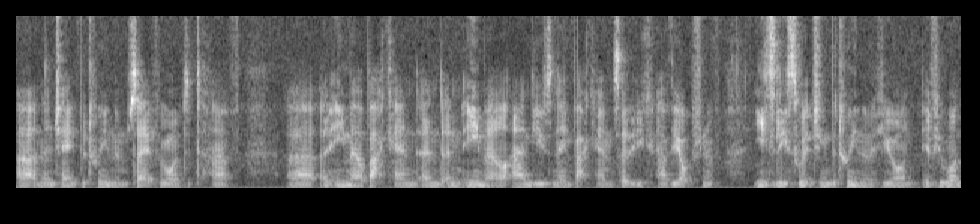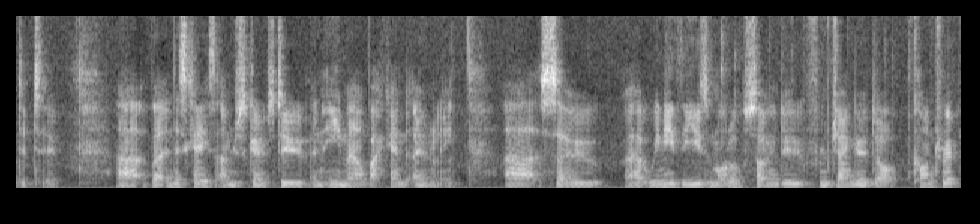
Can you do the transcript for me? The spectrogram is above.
uh, and then change between them. Say if we wanted to have uh, an email backend and an email and username backend so that you can have the option of easily switching between them if you want if you wanted to. Uh, but in this case I'm just going to do an email backend only. Uh, so uh, we need the user model. So I'm going to do from django.contrib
